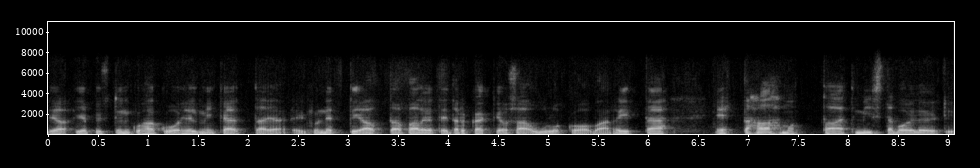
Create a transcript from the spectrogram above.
ja, ja pystyy niin kuin hakuohjelmiin käyttää ja niin kuin netti auttaa paljon, että ei tarvitse kaikkea osaa ulkoa, vaan riittää, että hahmottaa, että mistä voi löytyä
